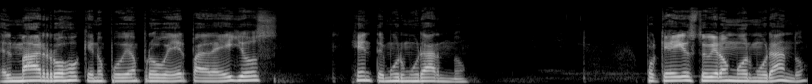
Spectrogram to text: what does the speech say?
el mar rojo que no podían proveer para ellos. Gente murmurando. Porque ellos estuvieron murmurando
